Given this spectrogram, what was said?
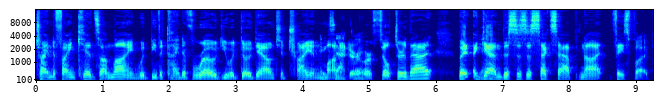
trying to find kids online would be the kind of road you would go down to try and monitor or filter that. But again, this is a sex app, not Facebook.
